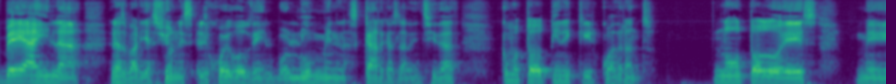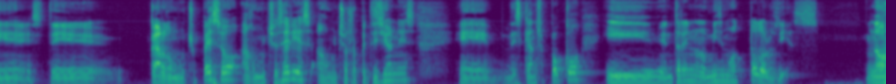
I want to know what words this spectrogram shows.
Ve ahí las variaciones, el juego del volumen, las cargas, la densidad, como todo tiene que ir cuadrando. No todo es, me, este, cargo mucho peso, hago muchas series, hago muchas repeticiones, eh, descanso poco y entreno lo mismo todos los días. No,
